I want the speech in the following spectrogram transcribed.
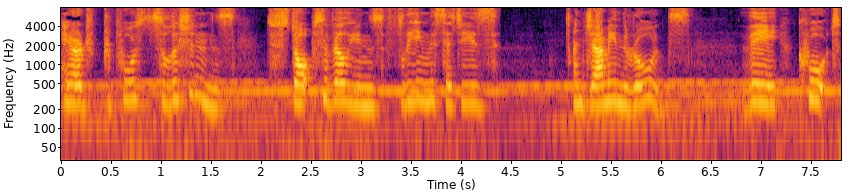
heard proposed solutions to stop civilians fleeing the cities and jamming the roads. They, quote,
